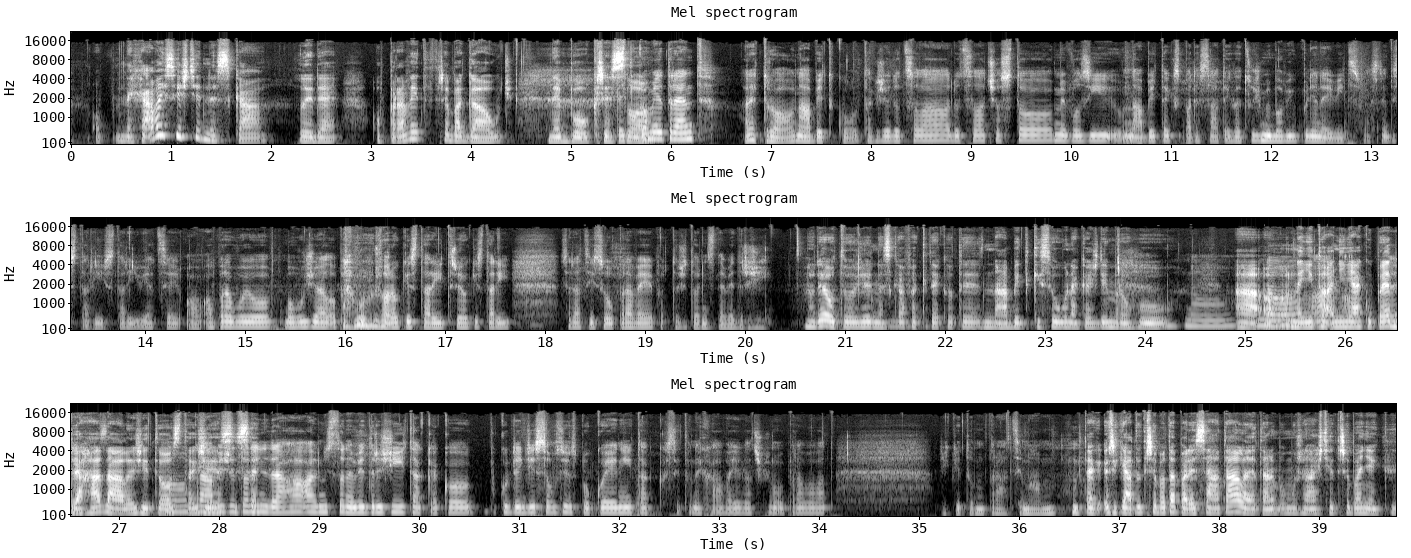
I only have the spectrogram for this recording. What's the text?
nechávají si ještě dneska lidé opravit třeba gauč nebo křeslo? Teď je trend retro nábytku, takže docela, docela často mi vozí nábytek z 50. let, což mi baví úplně nejvíc. Vlastně ty staré staré věci. Opravuju, bohužel opravuju dva roky starý, tři roky starý sedací soupravy, protože to nic nevydrží. No jde o to, že dneska fakt jako ty nábytky jsou na každém rohu No, a, a no, není to a- ani a- nějak úplně ne. drahá záležitost, No, takže právě, že to se... není drahá, ale nic to nevydrží, tak jako pokud lidi jsou s tím spokojení, tak si to nechávají všechno opravovat. Díky tomu práci mám. Tak říkáte třeba ta 50. léta, nebo možná ještě třeba něk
